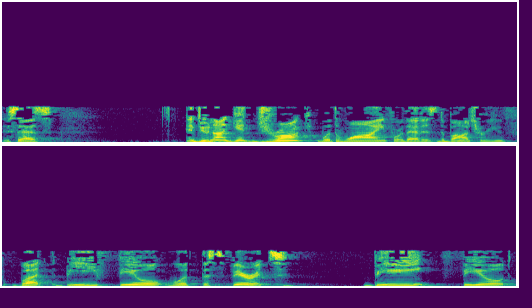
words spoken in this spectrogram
It says, And do not get drunk with wine, for that is debauchery, but be filled with the Spirit. Be filled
